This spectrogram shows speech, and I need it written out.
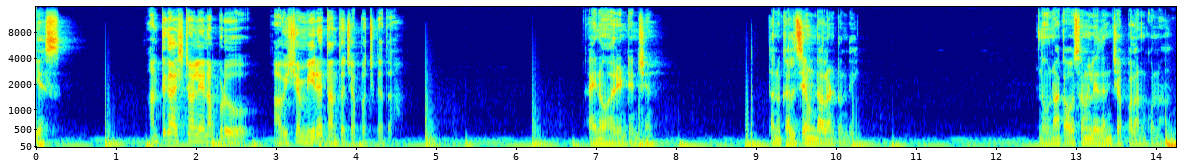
ఎస్ అంతగా ఇష్టం లేనప్పుడు ఆ విషయం మీరే తనతో చెప్పొచ్చు కదా. ఐ నో హర్ ఇంటెన్షన్ తను కలిసే ఉండాలంటుంది. నువ్వు నాకు అవసరం లేదని చెప్పాలనుకున్నా.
